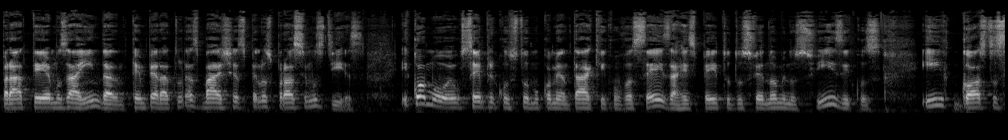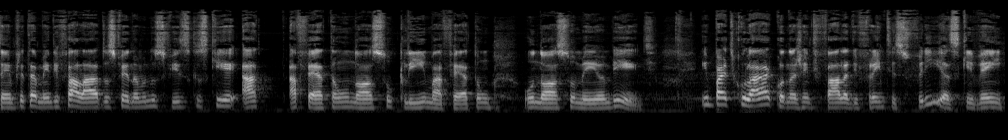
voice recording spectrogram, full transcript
para termos ainda temperaturas baixas pelos próximos dias. E como eu sempre costumo comentar aqui com vocês a respeito dos fenômenos físicos, e gosto sempre também de falar dos fenômenos físicos que afetam o nosso clima, afetam o nosso meio ambiente. Em particular, quando a gente fala de frentes frias que vêm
